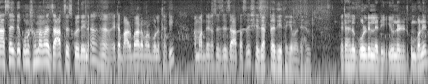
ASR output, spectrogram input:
নার্সারিতে কোনো সময় আমরা জাত চেঞ্জ করে দিই না। হ্যাঁ এটা বারবার আমরা বলে থাকি। আমাদের কাছে যে জাত আছে সেই জাতটা দিয়ে থাকি আমরা, দেখেন। এটা হলো গোল্ডেন লেডি ইউনাইটেড কোম্পানির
